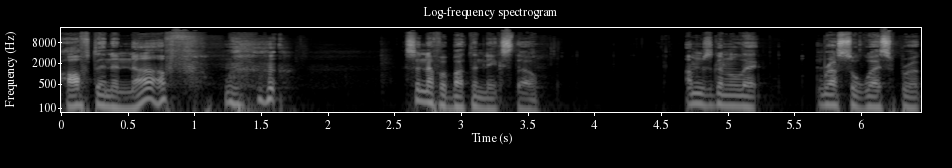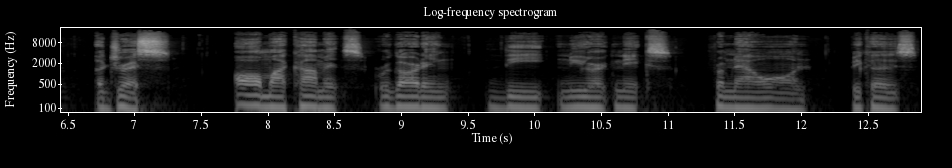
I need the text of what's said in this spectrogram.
often enough. That's enough about the Knicks, though. I'm just going to let Russell Westbrook address all my comments regarding the New York Knicks from now on because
